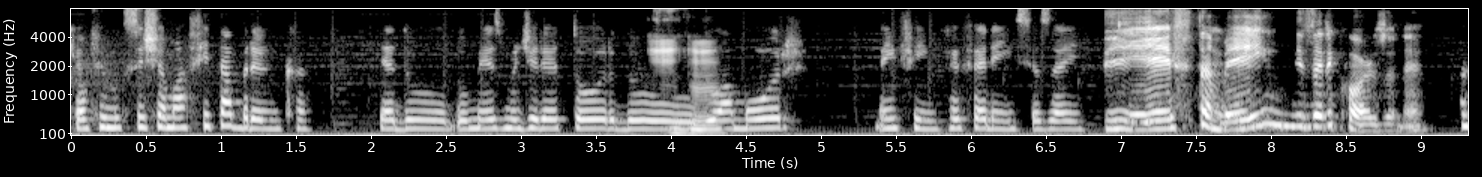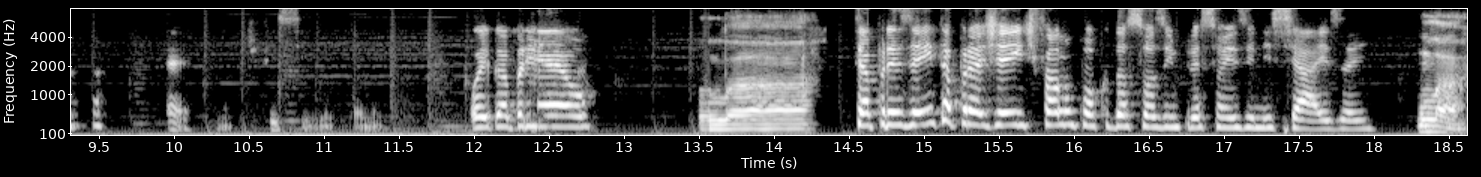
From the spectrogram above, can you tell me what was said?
que é um filme que se chama Fita Branca que é do, do mesmo diretor do, uhum. do Amor. Enfim, referências aí. E esse também, misericórdia, né? é, difícil também. Oi, Gabriel. Olá. Se apresenta pra gente, fala um pouco das suas impressões iniciais aí. Vamos lá.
